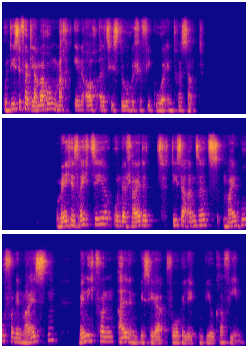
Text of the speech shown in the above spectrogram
Und diese Verklammerung macht ihn auch als historische Figur interessant. Und wenn ich es recht sehe, unterscheidet dieser Ansatz mein Buch von den meisten, wenn nicht von allen bisher vorgelegten Biografien.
